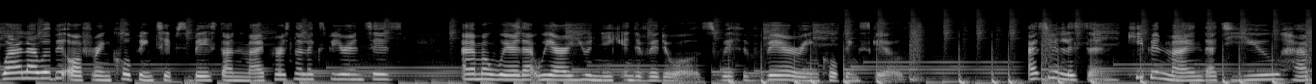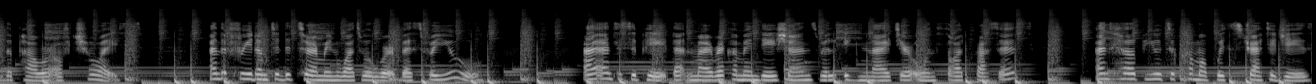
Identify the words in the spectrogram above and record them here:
While I will be offering coping tips based on my personal experiences, I am aware that we are unique individuals with varying coping skills. As you listen, keep in mind that you have the power of choice and the freedom to determine what will work best for you. I anticipate that my recommendations will ignite your own thought process and help you to come up with strategies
